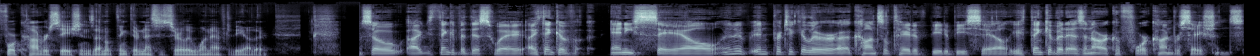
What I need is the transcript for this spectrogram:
four conversations. I don't think they're necessarily one after the other. So I think of it this way. I think of any sale, in, in particular a consultative B2B sale, you think of it as an arc of four conversations.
